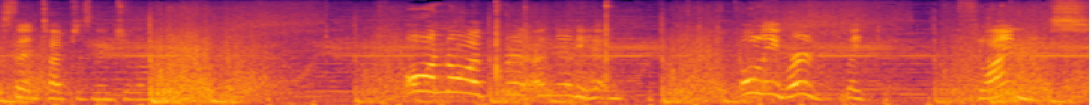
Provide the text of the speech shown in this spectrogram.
Accidentally typed his name too long. Oh no, I, I nearly hit him. Holy, we're like flying this.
